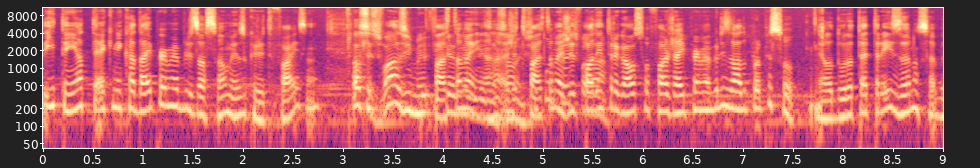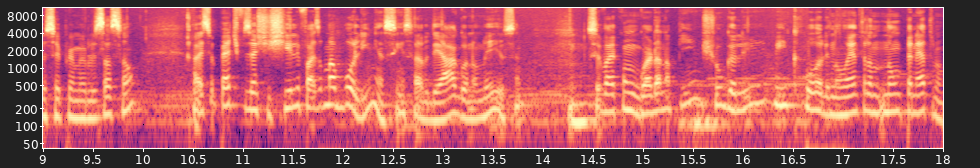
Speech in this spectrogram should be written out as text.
e tem a técnica da impermeabilização mesmo que a gente faz, né? Ah, vocês fazem me- Faz também, a hipermeabilização? gente faz é também. A gente importante pode falar. entregar o sofá já hipermeabilizado para a pessoa. Ela dura até três anos, sabe, essa hipermeabilização. Aí se o pet fizer xixi, ele faz uma bolinha assim, sabe, de água no meio, assim. Uhum. Você vai com um guardanapinho, enxuga ali e acabou. Ele não entra, não penetra.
